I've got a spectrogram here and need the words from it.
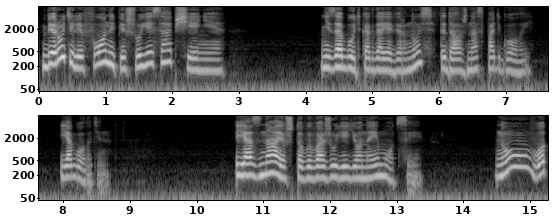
Я постоянно думаю об Асе. Беру телефон и пишу ей сообщение. «Не забудь, когда я вернусь, ты должна спать голой. Я голоден». Я знаю, что вывожу ее на эмоции. Ну, вот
